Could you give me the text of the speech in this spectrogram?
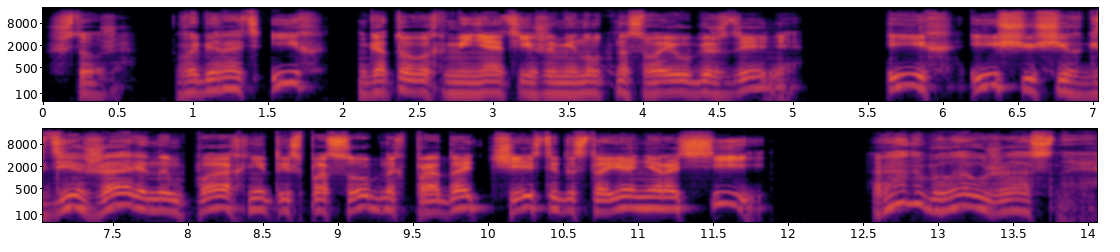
Что же, выбирать их, готовых менять ежеминутно свои убеждения? Их, ищущих, где жареным пахнет и способных продать честь и достояние России? Рана была ужасная,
